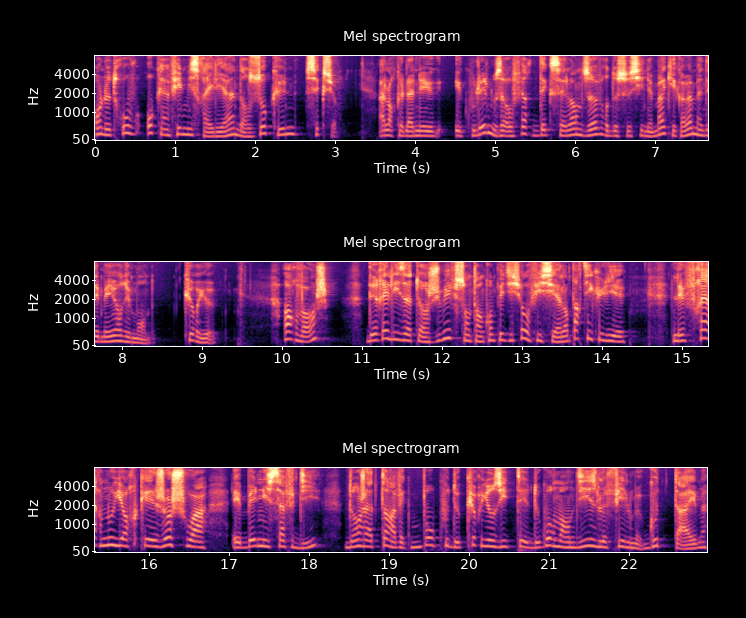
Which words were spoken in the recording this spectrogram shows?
on ne trouve aucun film israélien dans aucune section. Alors que l'année écoulée nous a offert d'excellentes œuvres de ce cinéma qui est quand même un des meilleurs du monde. Curieux. En revanche, des réalisateurs juifs sont en compétition officielle, en particulier les frères new-yorkais Joshua et Benny Safdie, dont j'attends avec beaucoup de curiosité et de gourmandise le film Good Time,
